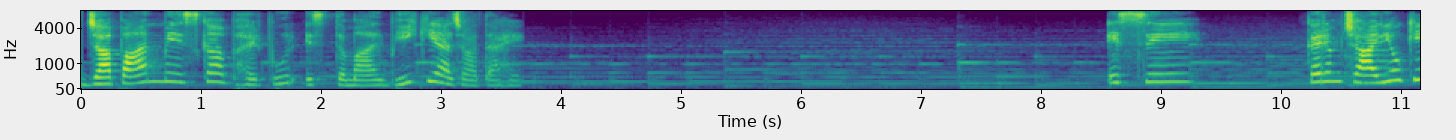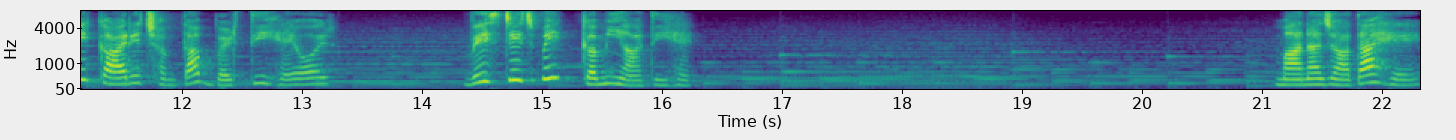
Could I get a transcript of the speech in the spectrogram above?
जापान में इसका भरपूर इस्तेमाल भी किया जाता है। इससे कर्मचारियों की कार्य क्षमता बढ़ती है और वेस्टेज में कमी आती है। माना जाता है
